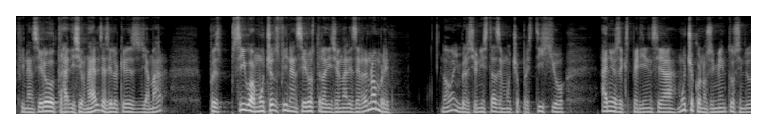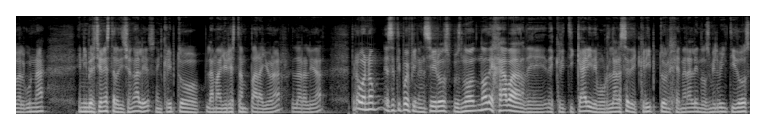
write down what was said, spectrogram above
financiero tradicional, si así lo quieres llamar, pues sigo a muchos financieros tradicionales de renombre, ¿no? Inversionistas de mucho prestigio, años de experiencia, mucho conocimiento sin duda alguna en inversiones tradicionales. En cripto la mayoría están para llorar, es la realidad. Pero bueno, ese tipo de financieros pues no, no dejaba de, de, criticar y de burlarse de cripto en general en 2022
